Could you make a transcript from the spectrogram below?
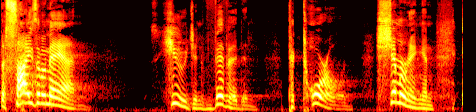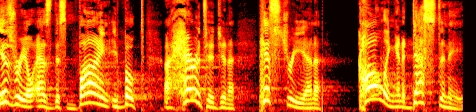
the size of a man. Huge and vivid and pictorial and shimmering, and Israel as this vine evoked a heritage and a history and a calling and a destiny.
